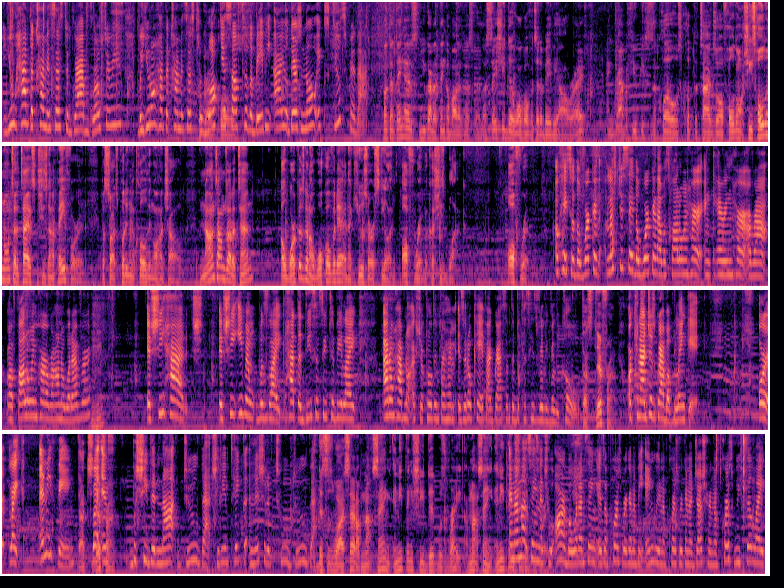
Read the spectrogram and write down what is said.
you have the common sense to grab groceries, but you don't have the common sense to, grab walk yourself to the baby aisle. There's no excuse for that. But the thing is, you got to think about it this way. Let's say she did walk over to the baby aisle, right? And grab a few pieces of clothes, clip the tags off, hold on. She's holding on to the tags because she's going to pay for it, but starts putting the clothing on her child. Nine times out of ten, a worker's going to walk over there and accuse her of stealing off rip because she's black. Off rip. Okay, so the worker, let's just say the worker that was following her and carrying her around, or following her around or whatever, mm-hmm. if she had, if she even was like, had the decency to be like, I don't have no extra clothing for him, is it okay if I grab something because he's really, really cold? That's different. Or can I just grab a blanket? Or like anything. That's but different. but she did not do that. She didn't take the initiative to do that. This is why I said I'm not saying anything she did was right. I'm not saying anything. and I'm not saying that right. you are, but what I'm saying is, of course, we're gonna be angry, and of course, we're gonna judge her, and of course, we feel like,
